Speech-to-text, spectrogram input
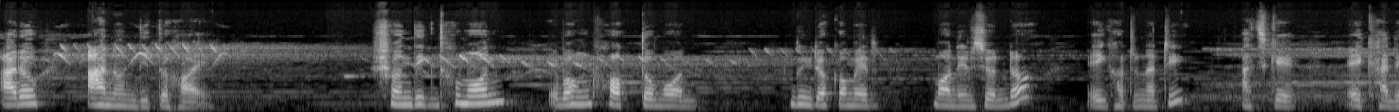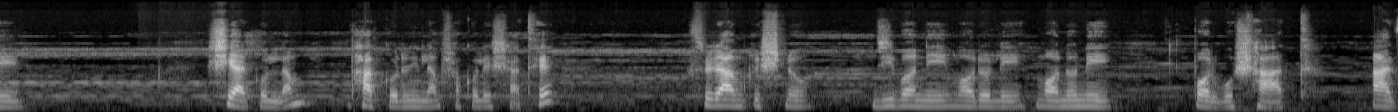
আরও আনন্দিত হয়। সন্দিগ্ধ মন এবং ভক্ত মন দুই রকমের মনের জন্য এই ঘটনাটি আজকে এখানে শেয়ার করলাম, ভাগ করে নিলাম সকলের সাথে। শ্রীরামকৃষ্ণ জীবনে মরণে মননে পর্ব সাত। আজ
